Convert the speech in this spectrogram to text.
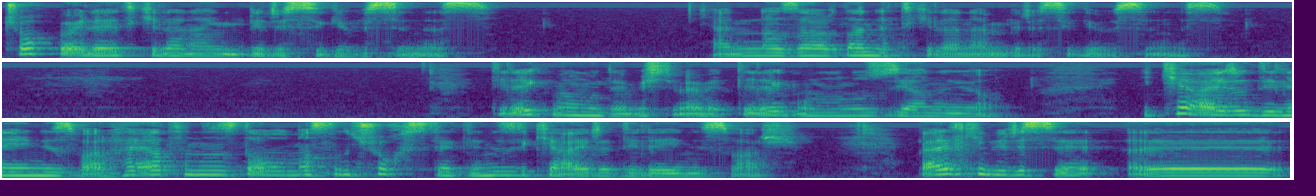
çok böyle etkilenen birisi gibisiniz. Yani nazardan etkilenen birisi gibisiniz. Dilek mumu demiştim. Evet dilek mumunuz yanıyor. İki ayrı dileğiniz var. Hayatınızda olmasını çok istediğiniz iki ayrı dileğiniz var. Belki birisi e,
